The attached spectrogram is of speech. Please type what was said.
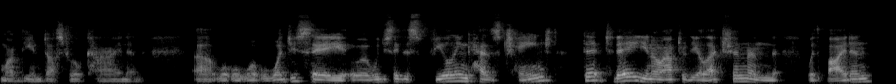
more of the industrial kind. And uh, what, what would you say? Would you say this feeling has changed today, you know, after the election and with Biden?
